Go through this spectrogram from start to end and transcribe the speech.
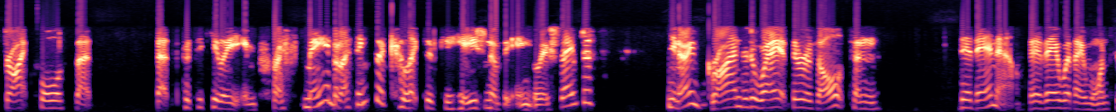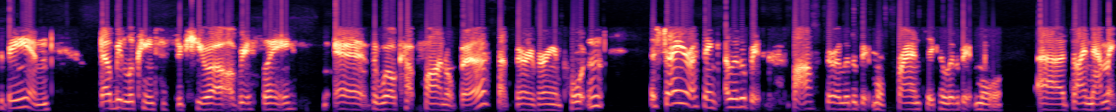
strike force that that's particularly impressed me. But I think the collective cohesion of the English, they've just, you know, grinded away at the results and they're there now. They're there where they want to be, and they'll be looking to secure, obviously, uh, the World Cup final berth. That's very, very important. Australia, I think, a little bit faster, a little bit more frantic, a little bit more uh, dynamic,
